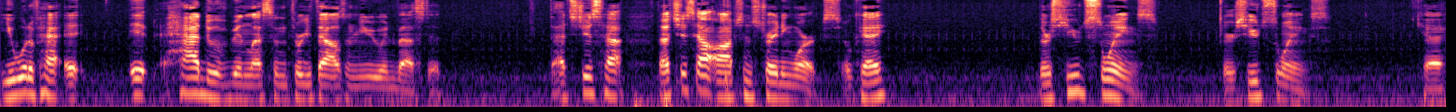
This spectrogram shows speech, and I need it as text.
you would have had it it had to have been less than 3000 you invested. That's just how that's just how options trading works, okay? There's huge swings. There's huge swings. Okay?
